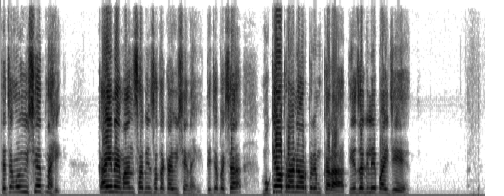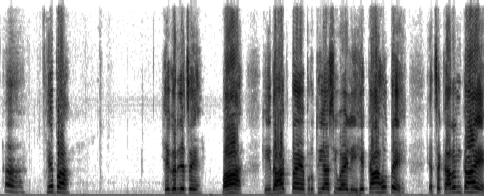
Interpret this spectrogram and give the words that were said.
त्याच्यामुळे विषयच नाही. काही नाही माणसा बिनसाचा काही विषय नाही. त्याच्यापेक्षा मुक्या प्राण्यावर प्रेम करा. ते जगले पाहिजेत हां हे पा हे गरजेचं आहे. पहा ही दाहकताय पृथ्वी अशी व्हायली. हे का होतंय? याचं कारण काय?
